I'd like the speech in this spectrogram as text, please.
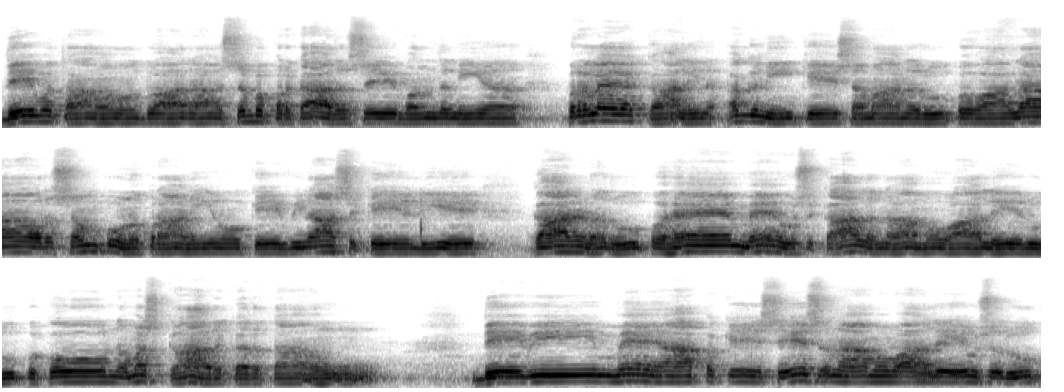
देवताओं द्वारा सब प्रकार से वंदनीय प्रलय कालीन अग्नि के समान रूप वाला और संपूर्ण प्राणियों के विनाश के लिए कारण रूप है, मैं उस काल नाम वाले रूप को नमस्कार करता हूँ। देवी, मैं आपके शेष नाम वाले उस रूप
